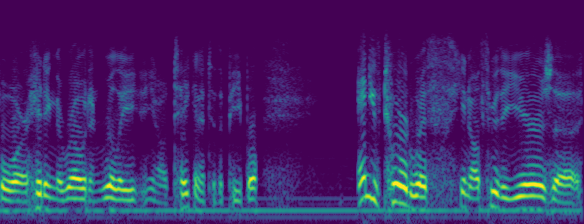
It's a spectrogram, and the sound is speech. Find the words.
for hitting the road and really you know taking it to the people. And you've toured with you know through the years uh,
